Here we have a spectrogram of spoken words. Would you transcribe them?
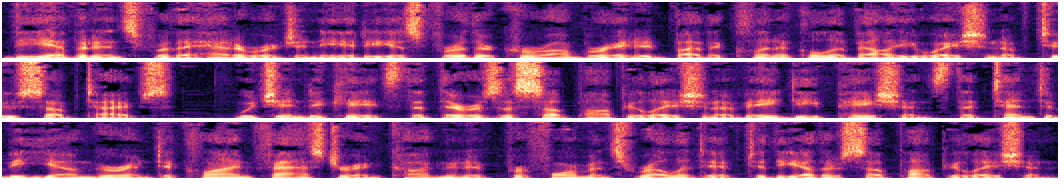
The evidence for the heterogeneity is further corroborated by the clinical evaluation of two subtypes, which indicates that there is a subpopulation of AD patients that tend to be younger and decline faster in cognitive performance relative to the other subpopulation,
